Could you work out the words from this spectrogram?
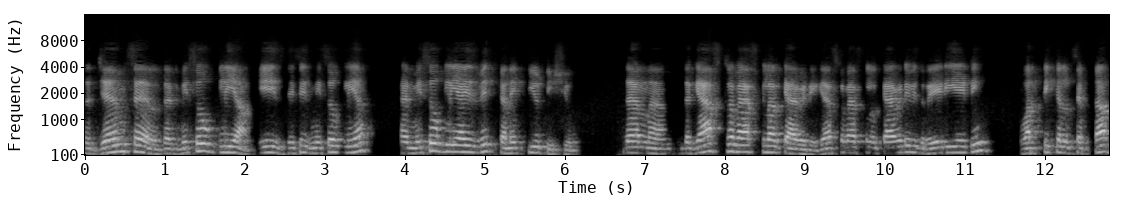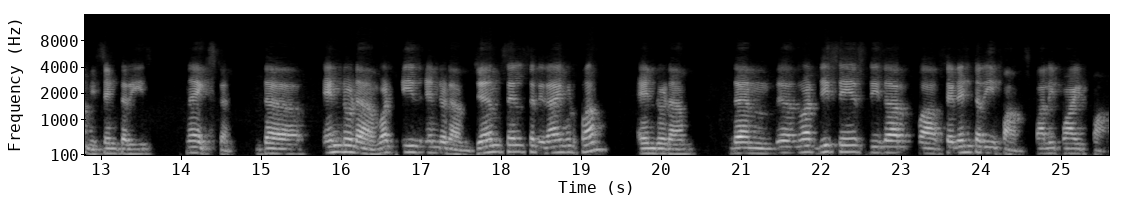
the germ cell, that mesoglea is, this is mesoglea, and mesoglea is with connective tissue. Then uh, the gastrovascular cavity, gastrovascular cavity with radiating vertical septa, mesenteries. Next, the endoderm. What is endoderm? Germ cells are derived from endoderm. Then uh, what this says, these are uh, sedentary forms, polypoid forms.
